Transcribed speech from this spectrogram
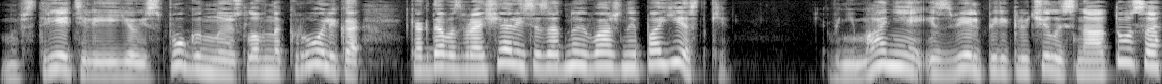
Мы встретили ее, испуганную, словно кролика, когда возвращались из одной важной поездки — Внимание извель переключилось на Атоса,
